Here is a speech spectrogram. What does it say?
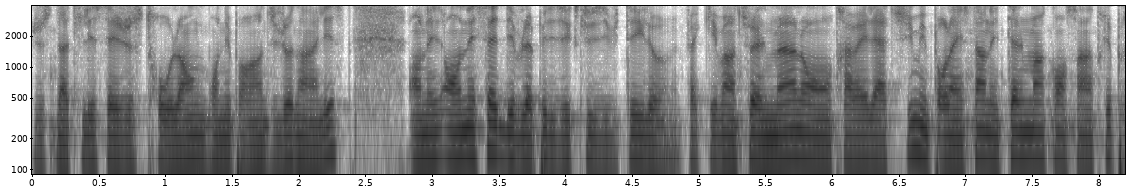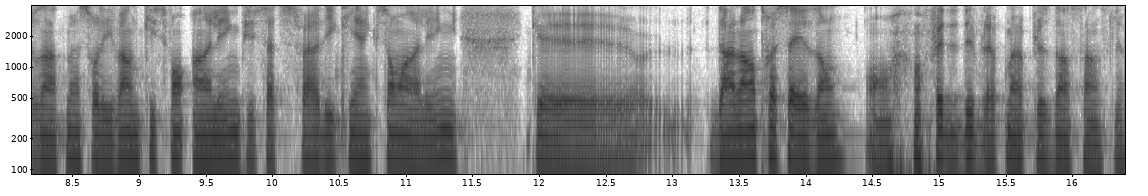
Juste notre liste est juste trop longue, on n'est pas rendu là dans la liste. On, est, on essaie de développer des exclusivités là. Fait qu'éventuellement, on travaille là-dessus, mais pour l'instant, on est tellement concentré présentement sur les ventes qui se font en ligne puis satisfaire les clients qui sont en ligne que dans l'entre-saison, on, fait du développement plus dans sens-là.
